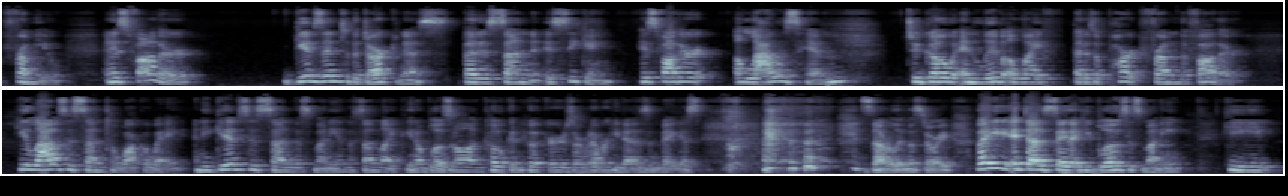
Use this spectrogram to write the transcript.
from you. And his father gives into the darkness that his son is seeking. His father allows him to go and live a life that is apart from the father he allows his son to walk away and he gives his son this money and the son like you know blows it all on coke and hookers or whatever he does in vegas. It's not really in the story. But he, it does say that he blows his money. He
